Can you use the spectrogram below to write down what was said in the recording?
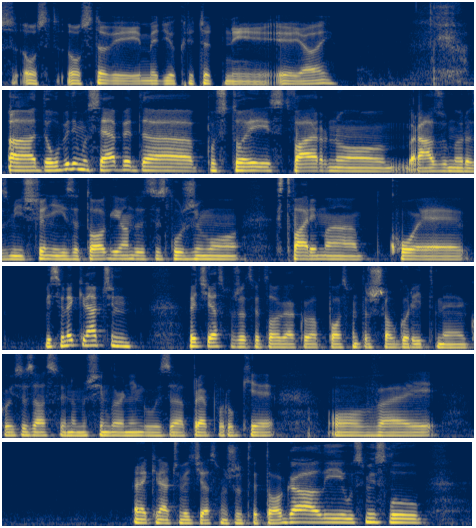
ostavi mediokritetni AI? A, da ubedimo sebe da postoji stvarno razumno razmišljanje iza toga i onda da se služimo stvarima koje, mislim, neki način već jesmo žrtve toga ako posmatraš algoritme koji su zasvojeni na machine learningu za preporuke ovaj, na neki način već jesmo žrtve toga, ali u smislu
